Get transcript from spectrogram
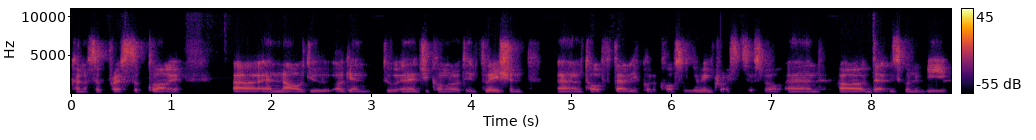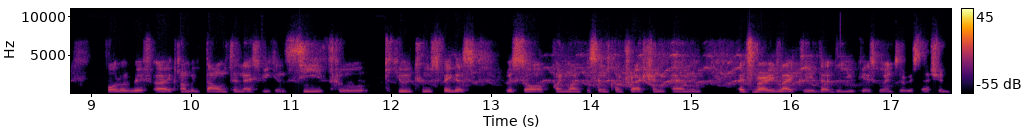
kind of suppressed supply, uh, and now due again to energy commodity inflation. And on top of that, you've got a cost of living crisis as well, and uh, that is going to be followed with uh, economic downturn, as we can see through Q2's figures. We saw a 0.1% contraction, and it's very likely that the UK is going into recession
